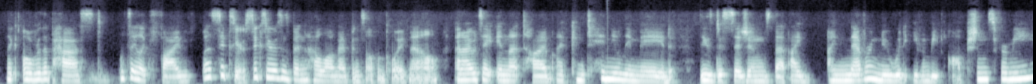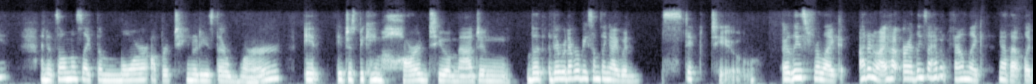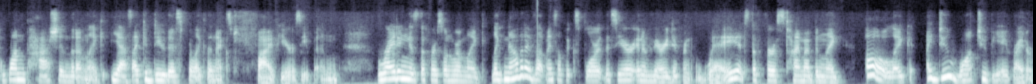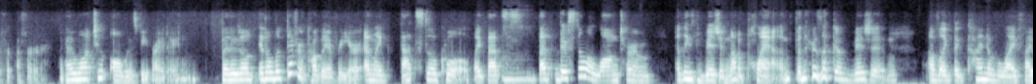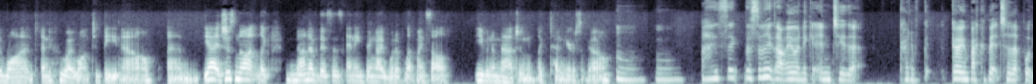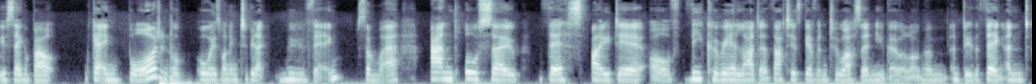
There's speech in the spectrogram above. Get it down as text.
like over the past let's say like five uh, six years. Six years has been how long i've been self-employed now. And i would say in that time i've continually made these decisions that i i never knew would even be options for me. And it's almost like the more opportunities there were it it just became hard to imagine that there would ever be something i would stick to or at least for like I don't know I have or at least I haven't found like yeah that like one passion that I'm like yes I could do this for like the next five years even. Writing is the first one where I'm like like now that I've let myself explore it this year in a very different way it's the first time I've been like oh like I do want to be a writer forever. Like I want to always be writing. But it'll it'll look different probably every year. And like that's still cool. Like that's mm. that there's still a long term at least vision not a plan but there's like a vision of like the kind of life I want and who I want to be now. And yeah, it's just not like none of this is anything I would have let myself even imagine like 10 years ago. Mm-hmm. I think there's something that I want to get into that kind of going back a bit to what you're saying about getting bored and always wanting to be like moving somewhere and also this idea of the career ladder that is given to us and you go along and, and do the thing and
